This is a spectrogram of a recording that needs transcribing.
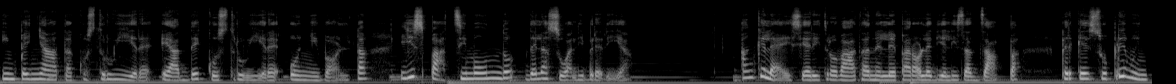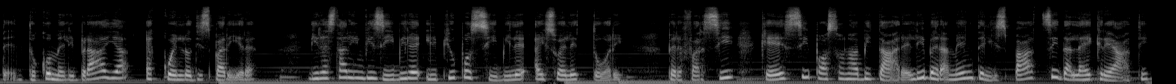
impegnata a costruire e a decostruire ogni volta gli spazi mondo della sua libreria. Anche lei si è ritrovata nelle parole di Elisa Zappa, perché il suo primo intento come libraia è quello di sparire, di restare invisibile il più possibile ai suoi lettori, per far sì che essi possano abitare liberamente gli spazi da lei creati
